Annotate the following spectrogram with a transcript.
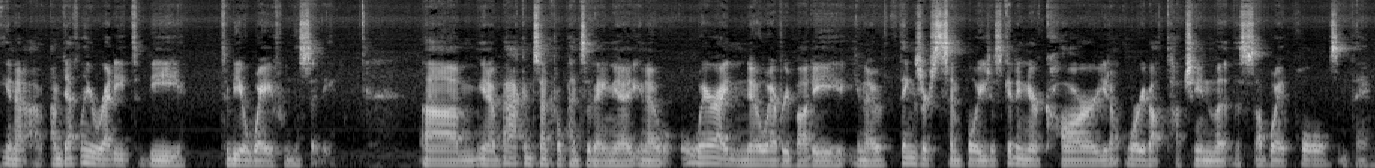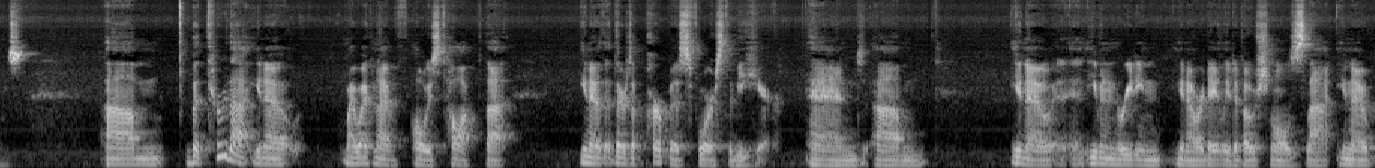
you know i'm definitely ready to be to be away from the city. Um, you know back in central pennsylvania you know where i know everybody you know things are simple. You just get in your car. You don't worry about touching the, the subway poles and things. Um, but through that you know my wife and I have always talked that you know that there's a purpose for us to be here, and um, you know, even in reading you know our daily devotionals, that you know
